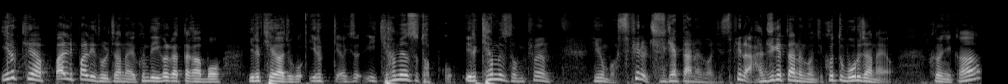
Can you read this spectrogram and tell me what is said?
이렇게 해야 빨리빨리 돌잖아요. 근데 이걸 갖다가 뭐 이렇게 해 가지고 이렇게 여기서 이렇게 하면서 덮고 이렇게 하면서 덮으면 이건 뭐 스피를 주겠다는 건지 스피를 안 주겠다는 건지 그것도 모르잖아요. 그러니까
